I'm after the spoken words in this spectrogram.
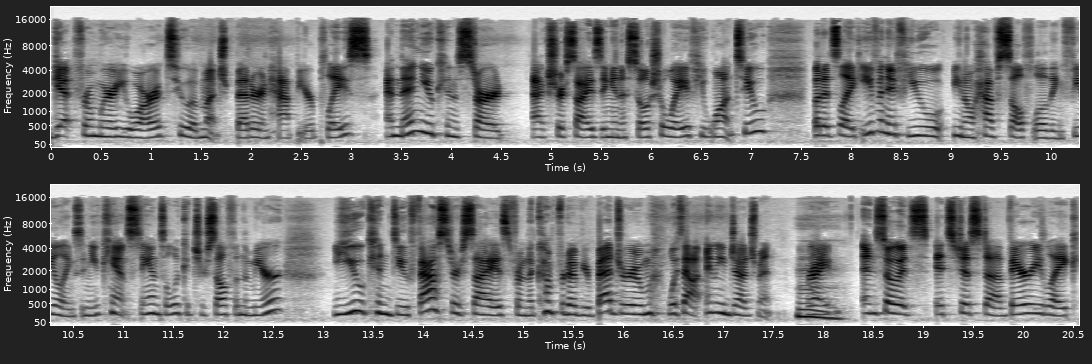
get from where you are to a much better and happier place. And then you can start exercising in a social way if you want to. But it's like even if you, you know, have self-loathing feelings and you can't stand to look at yourself in the mirror, you can do Fastercise from the comfort of your bedroom without any judgment, hmm. right? And so it's it's just a very like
